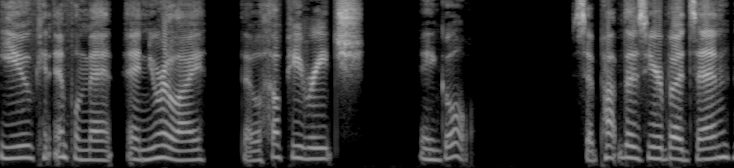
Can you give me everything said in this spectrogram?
you can implement in your life that will help you reach a goal. So, pop those earbuds in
